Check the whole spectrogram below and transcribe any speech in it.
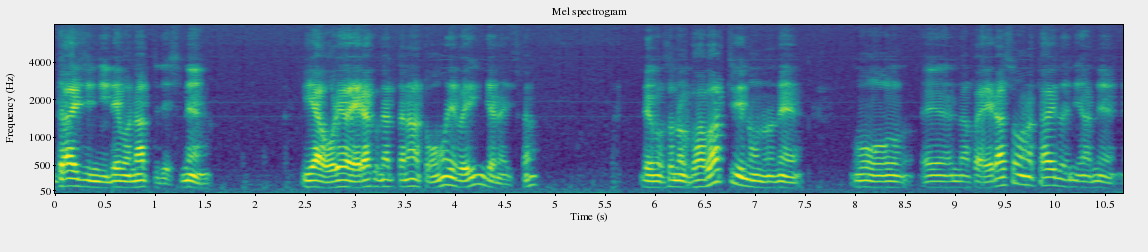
大臣にでもなってですね、いや、俺は偉くなったなと思えばいいんじゃないですか。でも、その馬場っていうののね、もう、えー、なんか偉そうな態度にはね、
